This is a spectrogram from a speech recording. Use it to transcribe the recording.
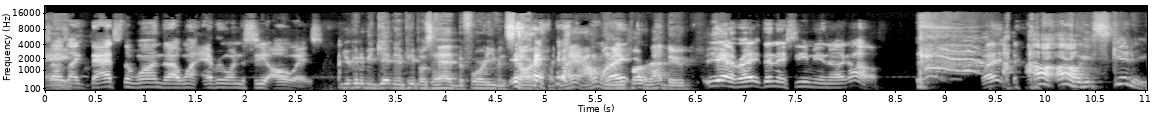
so i was like that's the one that i want everyone to see always you're gonna be getting in people's head before it even starts. Like, hey, I don't want to Right. be part of that dude. yeah right then they see me and they're like oh what Oh, oh, he's skinny.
